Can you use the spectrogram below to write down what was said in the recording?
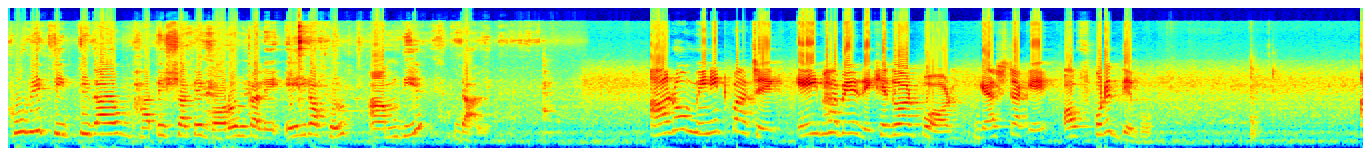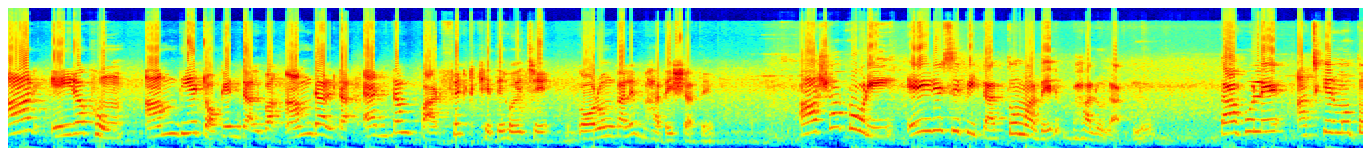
খুবই তৃপ্তিদায়ক ভাতের সাথে গরমকালে এই রকম আম দিয়ে ডাল। আরও মিনিট পাঁচেক এইভাবে রেখে দেওয়ার পর গ্যাসটাকে অফ করে দেব। আর এই রকম আম দিয়ে টকের ডাল বা আম ডালটা একদম পারফেক্ট খেতে হয়েছে গরমকালে ভাতের সাথে। আশা করি এই রেসিপিটা তোমাদের ভালো লাগল। তাহলে আজকের মতো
